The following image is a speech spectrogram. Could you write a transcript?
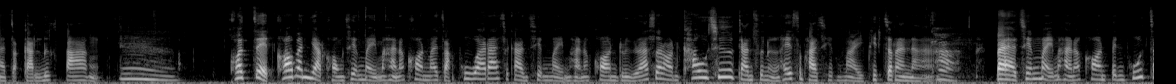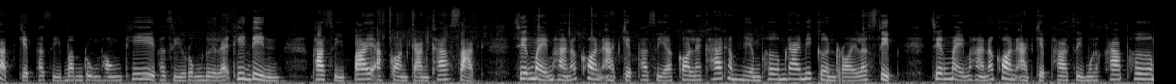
มาจากการเลือกตั้งอืม ข้อ 7 ข้อบัญญัติของเชียงใหม่มหานครมาจากผู้ว่าราชการเชียงใหม่มหานคร หรือราษฎรเข้าชื่อการเสนอให้สภาเชียงใหม่พิจารณาค่ะแต่เชียงใหม่มหานครเป็นผู้จัดเก็บภาษีบำรุงท้องที่ ภาษีโรงเรือนและที่ดิน ภาษีป้ายอากรการฆ่าสัตว์ เชียงใหม่มหานครอาจเก็บภาษีอากรและค่าธรรมเนียมเพิ่มได้ไม่เกินร้อยละสิบเชียงใหม่มหานครอาจเก็บภาษีมูลค่าเพิ่ม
